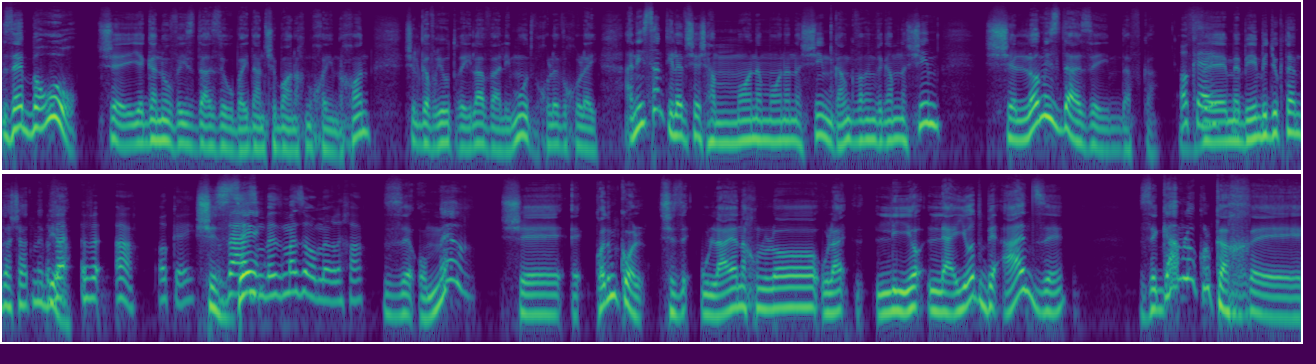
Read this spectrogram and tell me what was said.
זה ברור שיגנו ויזדעזעו בעידן שבו אנחנו חיים, נכון? של גבריות רעילה ואלימות וכולי וכולי. אני שמתי לב שיש המון המון אנשים, גם גברים וגם נשים, שלא מזדעזעים דווקא. אוקיי. ומביעים בדיוק את העמדה שאת מביעה. אה, אוקיי. שזה- ואז, ומה זה אומר לך? זה אומר ש... קודם כל, שזה אולי אנחנו לא... אולי להיות, להיות בעד זה, זה גם לא כל כך, אה,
